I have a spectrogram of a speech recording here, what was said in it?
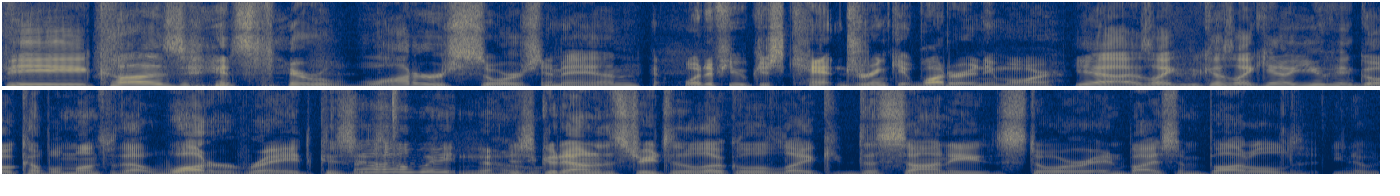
because it's their water source, man. What if you just can't drink it water anymore? Yeah, I was like because like you know you can go a couple months without water, right? Because Oh wait, no. just go down to the street to the local like Dasani store and buy some bottled you know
